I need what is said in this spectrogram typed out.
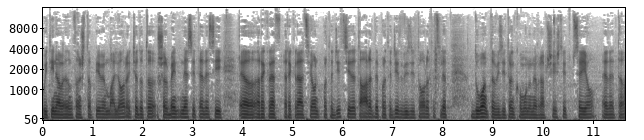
bujtinave, domethënë shtëpive malore, që do të shërbejnë nesër edhe si rekreacion për të gjithë qytetarët dhe për të gjithë vizitorët të cilët duan të vizitojnë komunën e Vrapçishtit, pse jo edhe të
